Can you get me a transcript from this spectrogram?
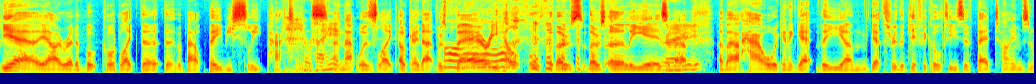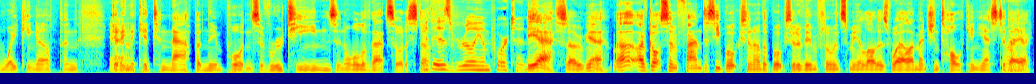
yeah, yeah. I read a book called like the, the about baby sleep patterns, right? and that was like like, okay, that was Aww. very helpful for those those early years right. about about how we're going to get the um, get through the difficulties of bedtimes and waking up and getting the kid to nap and the importance of routines and all of that sort of stuff. It is really important. Yeah. So yeah, uh, I've got some fantasy books and other books that have influenced me a lot as well. I mentioned Tolkien yesterday. Right.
